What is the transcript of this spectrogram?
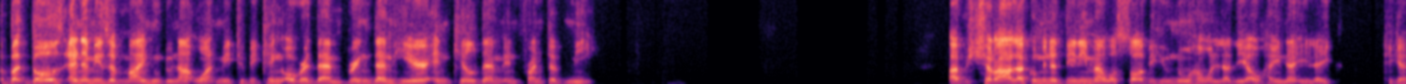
but those enemies of mine who do not want me to be king over them, bring them here and kill them in front of me. اب شرع لكم من الدين ما وصى به نوح والذي أوحينا إليك ٹھیک ہے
